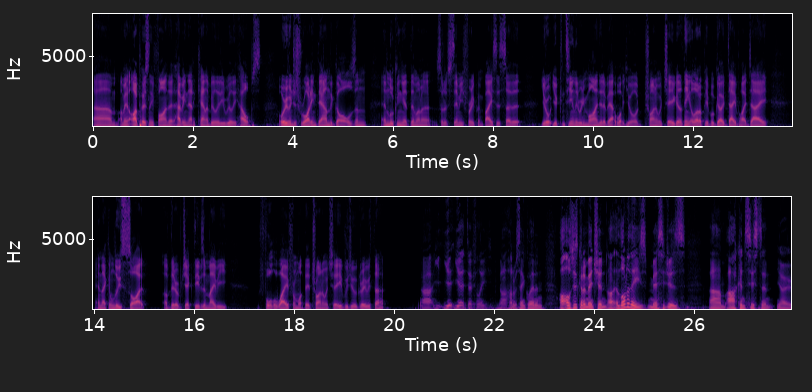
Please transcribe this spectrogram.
Um, I mean, I personally find that having that accountability really helps or even just writing down the goals and, and looking at them on a sort of semi frequent basis so that you're, you're continually reminded about what you're trying to achieve. Because I think a lot of people go day by day and they can lose sight of their objectives and maybe fall away from what they're trying to achieve. Would you agree with that? Uh, yeah, yeah, definitely, hundred percent, Glenn. And I was just going to mention uh, a lot of these messages um, are consistent, you know,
